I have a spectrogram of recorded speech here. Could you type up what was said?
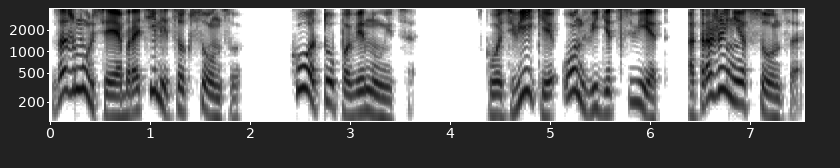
Зажмурься и обрати лицо к солнцу. Хуато повинуется. Сквозь веки он видит свет, отражение солнца.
